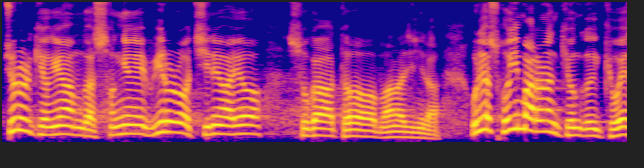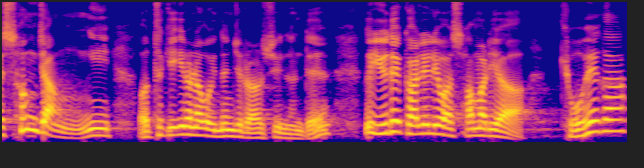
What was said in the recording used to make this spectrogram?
주를 경외함과 성령의 위로로 진행하여 수가 더 많아지니라. 우리가 소위 말하는 그 교회 성장이 어떻게 일어나고 있는지를 알 수 있는데 그 유대 갈릴리와 사마리아 교회가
